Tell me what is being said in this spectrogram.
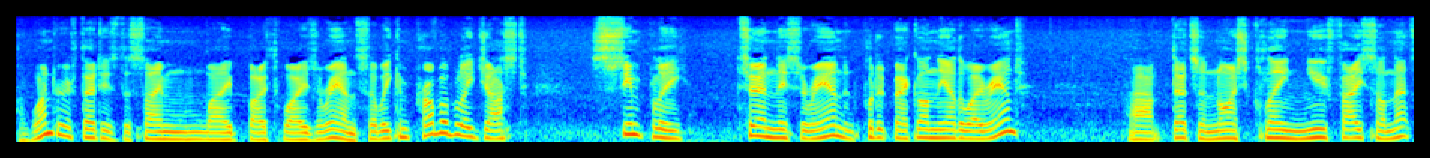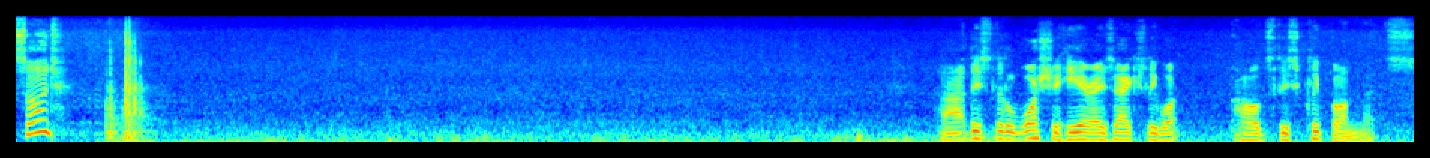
I wonder if that is the same way both ways around. So we can probably just simply turn this around and put it back on the other way around. Uh, that's a nice clean new face on that side. Uh, this little washer here is actually what holds this clip on. That's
